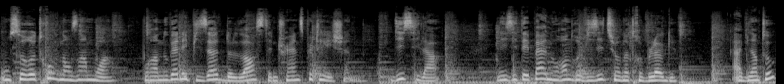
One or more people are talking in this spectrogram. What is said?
On se retrouve dans un mois pour un nouvel épisode de Lost in Transportation. D'ici là, n'hésitez pas à nous rendre visite sur notre blog. À bientôt!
